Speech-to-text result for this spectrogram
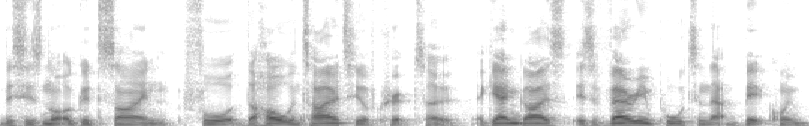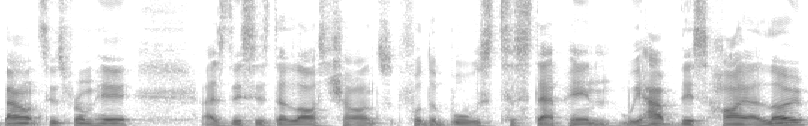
this is not a good sign for the whole entirety of crypto. Again, guys, it's very important that Bitcoin bounces from here as this is the last chance for the bulls to step in. We have this higher low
